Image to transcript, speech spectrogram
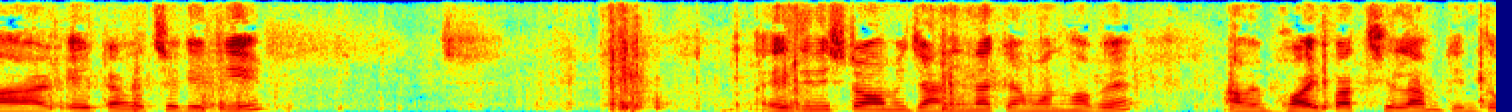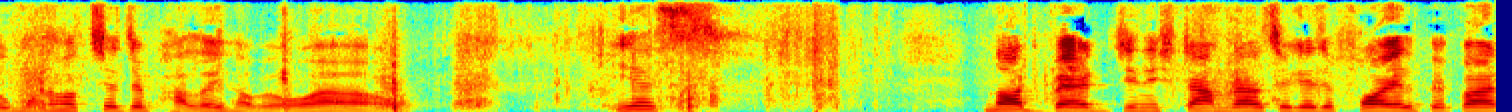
আর এটা হচ্ছে কি কি? এই জিনিসটাও আমি জানি না কেমন হবে। আমি ভয় পাচ্ছিলাম, কিন্তু মনে হচ্ছে যে ভালোই হবে। ওয়াও। ইয়েস নট ব্যাড জিনিসটা। আমরা হচ্ছে গিয়ে যে ফয়েল পেপার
